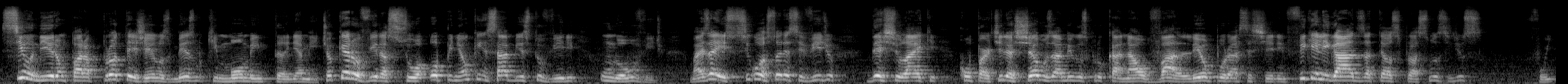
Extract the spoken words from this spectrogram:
se uniram para protegê-los mesmo que momentaneamente. Eu quero ouvir a sua opinião, quem sabe isto vire um novo vídeo. Mas é isso, se gostou desse vídeo, deixe o like, compartilha, chama os amigos para o canal. Valeu por assistirem, fiquem ligados, até os próximos vídeos. Fui.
